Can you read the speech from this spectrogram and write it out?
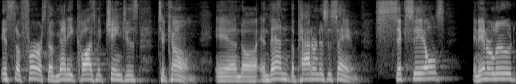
It's the first of many cosmic changes to come. And, uh, and then the pattern is the same six seals, an interlude,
